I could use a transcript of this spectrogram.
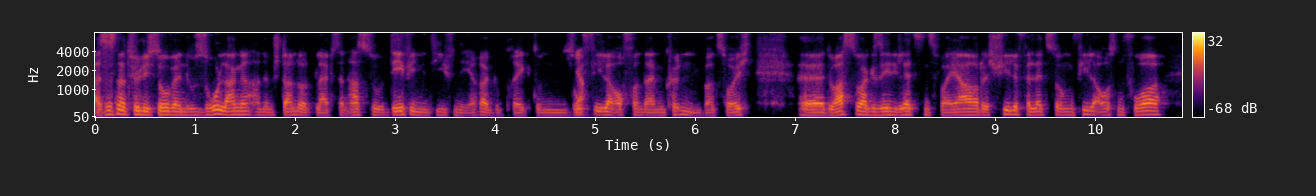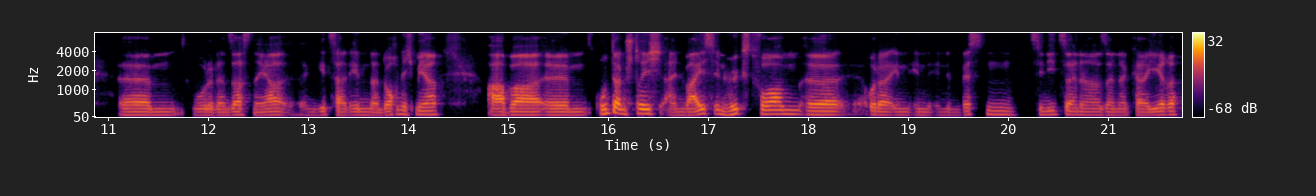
Es ist natürlich so, wenn du so lange an einem Standort bleibst, dann hast du definitiv eine Ära geprägt und so ja. viele auch von deinem Können überzeugt. Äh, du hast zwar gesehen, die letzten zwei Jahre durch viele Verletzungen, viel außen vor, ähm, wo du dann sagst, naja, dann geht es halt eben dann doch nicht mehr. Aber ähm, unterm Strich ein Weiß in Höchstform äh, oder in, in, in dem besten Zenit seiner, seiner Karriere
